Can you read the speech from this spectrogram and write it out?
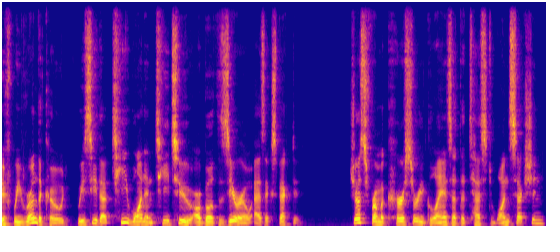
If we run the code, we see that T1 and T2 are both 0 as expected. Just from a cursory glance at the test 1 section,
